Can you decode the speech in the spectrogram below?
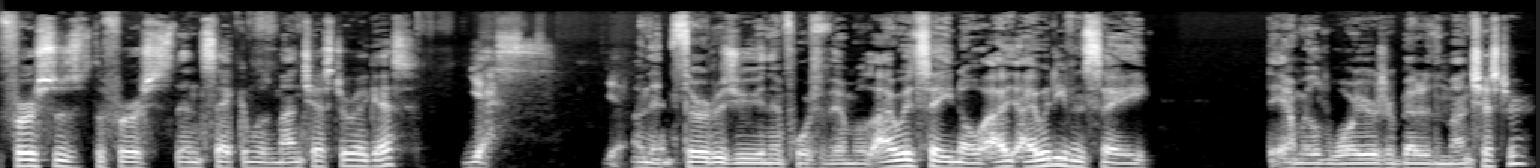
first was the first, then second was Manchester, I guess, Yes, Yeah. and then third was you, and then fourth was Emerald. I would say no. I, I would even say the Emerald Warriors are better than Manchester.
